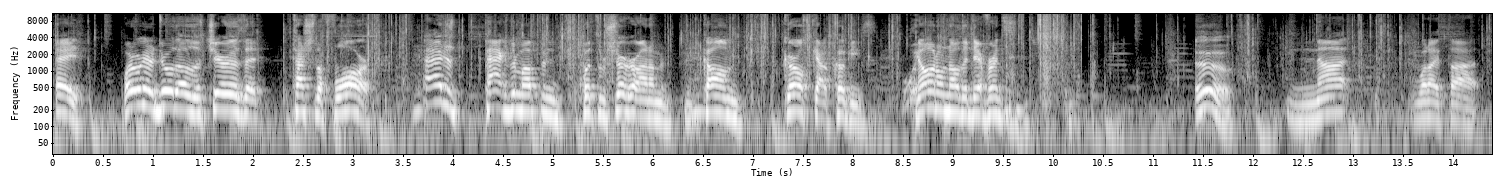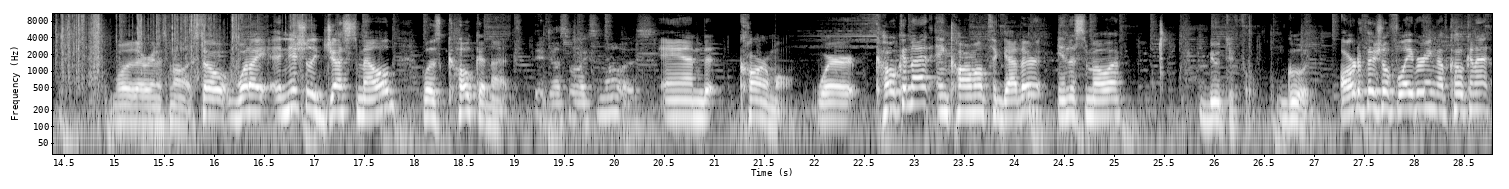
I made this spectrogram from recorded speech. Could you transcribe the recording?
Hey, what are we gonna do with all those Cheerios that touch the floor? I just package them up and put some sugar on them and call them Girl Scout cookies. No one will know the difference. Ooh, not what I thought. What they were gonna smell like. So what I initially just smelled was coconut It does smell like Samoa's. and caramel, where coconut and caramel together in the Samoa, beautiful, good. Artificial flavoring of coconut,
